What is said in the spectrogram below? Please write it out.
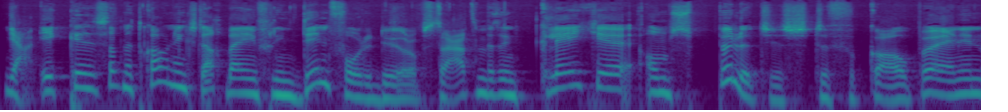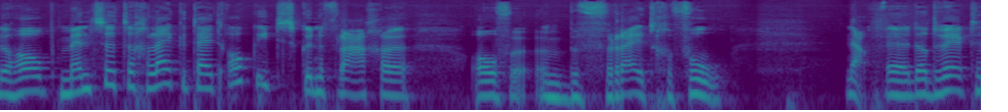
Ja, ik uh, zat met Koningsdag bij een vriendin voor de deur op straat met een kleedje om spulletjes te verkopen. En in de hoop mensen tegelijkertijd ook iets te kunnen vragen over een bevrijd gevoel. Nou, uh, dat werkte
